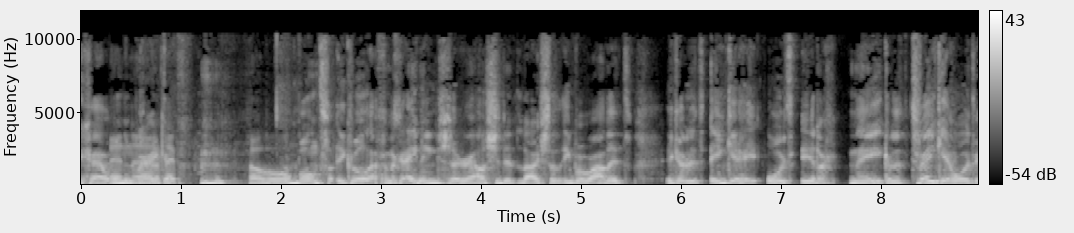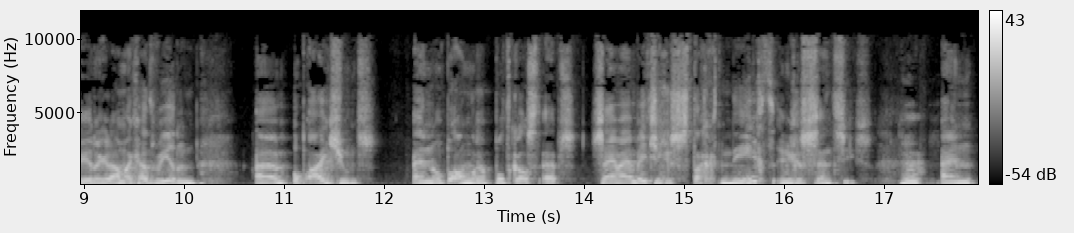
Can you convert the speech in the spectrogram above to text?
ik ga je En eh, onderbreken. heeft... Oh, waarom? Want ik wil even nog één ding zeggen als je dit luistert. Ik bewaar dit. Ik heb dit één keer ooit eerder. Nee, ik heb dit twee keer ooit eerder gedaan, maar ik ga het weer doen. Ehm, op iTunes en op andere podcast-apps zijn wij een beetje gestagneerd in recensies. En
